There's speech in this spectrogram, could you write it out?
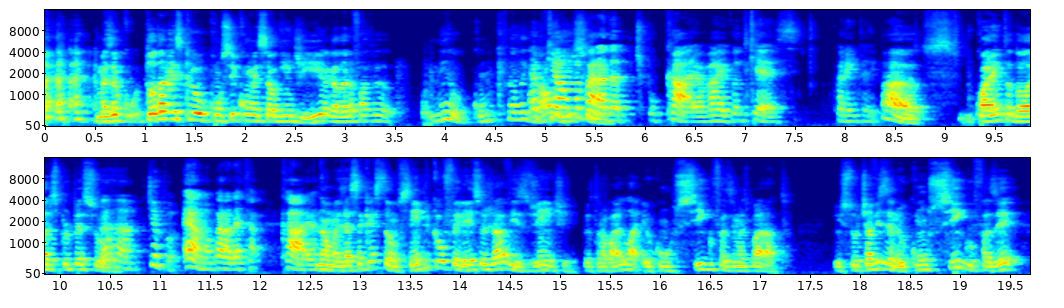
Mas eu, toda vez que eu consigo convencer alguém de ir, a galera fala, meu, como que foi legal É porque é uma isso? parada, tipo, cara, vai, quanto que é? 40 aí. Ah, 40 dólares por pessoa. Aham. Tipo, é uma parada ca- cara. Não, mas essa é a questão. Sempre que eu ofereço, eu já aviso. Gente, eu trabalho lá, eu consigo fazer mais barato. Eu estou te avisando, eu consigo fazer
